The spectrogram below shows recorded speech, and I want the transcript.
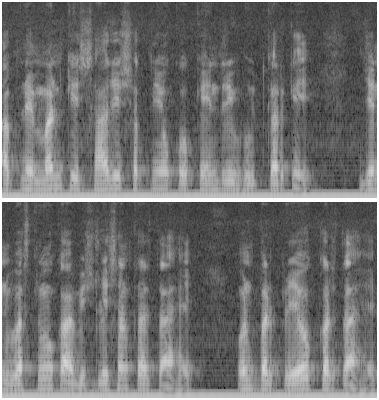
अपने मन की सारी शक्तियों को केंद्रीभूत करके जिन वस्तुओं का विश्लेषण करता है, उन पर प्रयोग करता है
